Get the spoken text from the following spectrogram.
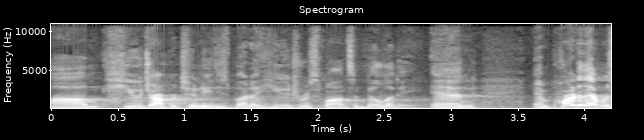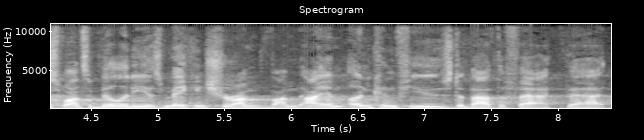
Um, huge opportunities, but a huge responsibility. And, and part of that responsibility is making sure I'm, I'm, I am unconfused about the fact that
